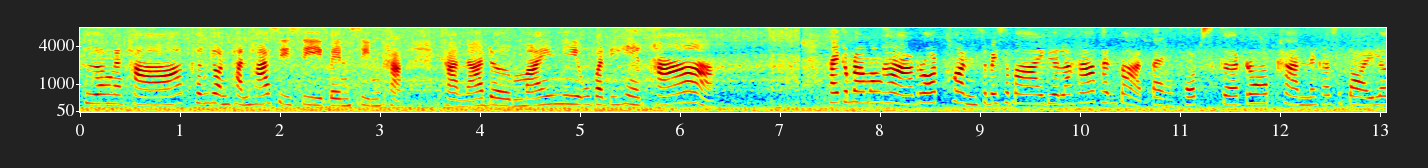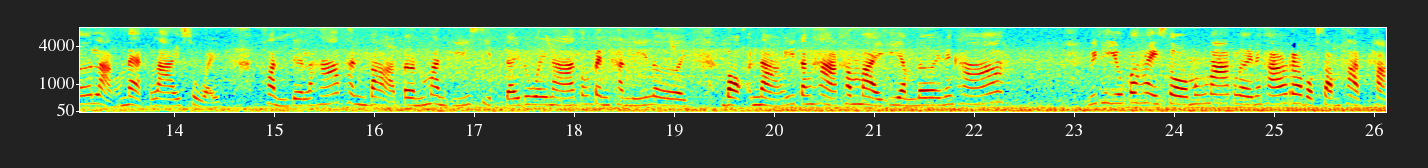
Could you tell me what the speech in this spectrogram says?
เครื่องนะคะ เครื่องยนต์พันห้าซีซีเบนซินค่ะฐานหน้าเดิมไม่มีอุบัติเหตุค่ะ ใครกำลังมองหารถผ่อนสบายๆเดือนละ 5,000 บาท แต่งครบสเกิร์ตรอบคันนะคะ สปอยเลอร์หลังแม็กลายสวย ผ่อนเดือนละ 5,000 บาท เติมน้ำมัน 20 ได้ด้วยนะ ต้องเป็นคันนี้เลย เบาะหนังอีต่างหาคำใหม่เอี่ยมเลยนะคะ วิทยุก็ไฮโซมากๆเลยนะคะ ระบบสัมผัสค่ะ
